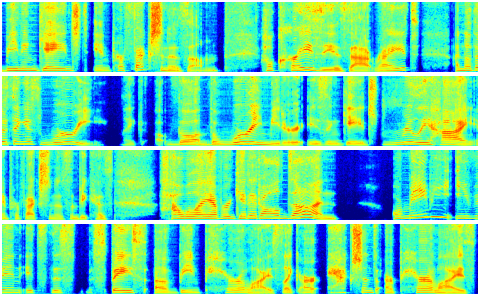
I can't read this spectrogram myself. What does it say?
being engaged in perfectionism. How crazy is that, right? Another thing is worry. Like the, the worry meter is engaged really high in perfectionism because how will I ever get it all done? Or maybe even it's this space of being paralyzed, like our actions are paralyzed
